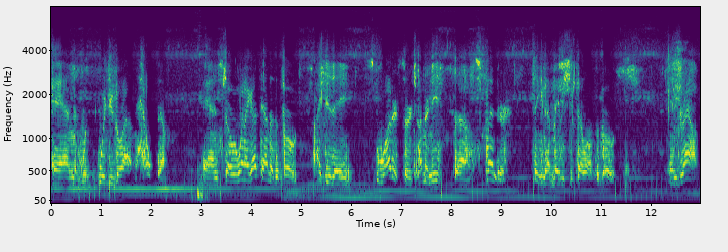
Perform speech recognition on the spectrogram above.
And w- would you go out and help them? And so when I got down to the boat, I did a water search underneath the Splendour, thinking that maybe she fell off the boat and drowned.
